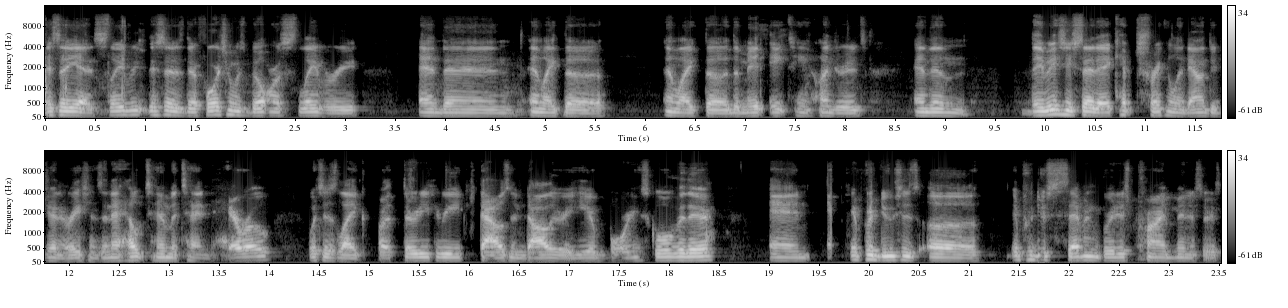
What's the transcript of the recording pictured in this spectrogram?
It said, yeah, slavery. This says their fortune was built on slavery, and then in like the, in like the the mid eighteen hundreds, and then they basically said that it kept trickling down through generations, and it helped him attend Harrow, which is like a thirty three thousand dollar a year boarding school over there, and it produces a it produced seven British prime ministers.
